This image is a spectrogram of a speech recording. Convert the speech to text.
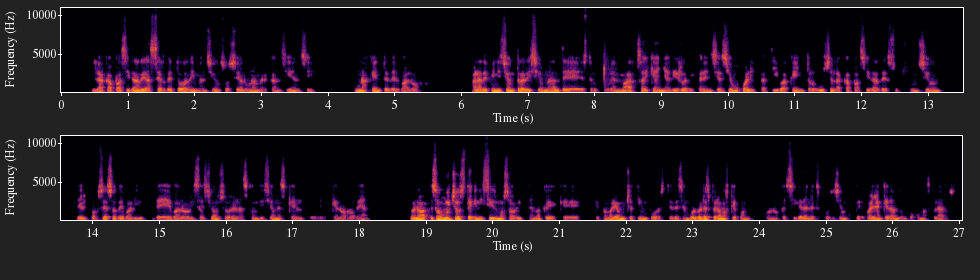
y la capacidad de hacer de toda dimensión social una mercancía en sí, un agente del valor. A la definición tradicional de estructura en Marx hay que añadir la diferenciación cualitativa que introduce la capacidad de subsunción del proceso de, valorización sobre las condiciones que, lo rodean. Bueno, son muchos tecnicismos ahorita, ¿no? Que, tomaría mucho tiempo este, desenvolver. Esperamos que con, con, lo que sigue de la exposición vayan quedando un poco más claros.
